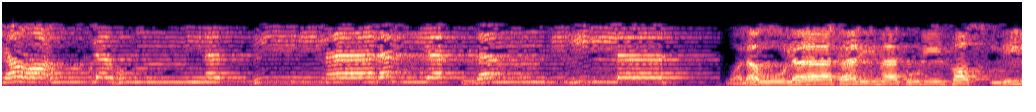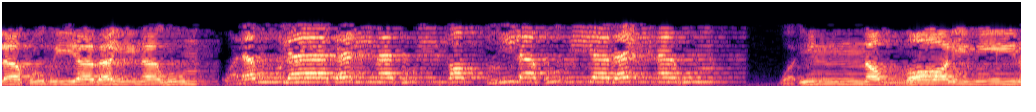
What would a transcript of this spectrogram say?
شرعوا لهم من الدين ما لم يأذن به الله ولولا كلمة الفصل لقضي بينهم ولولا كلمة الفصل لقضي بينهم وَإِنَّ الظَّالِمِينَ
